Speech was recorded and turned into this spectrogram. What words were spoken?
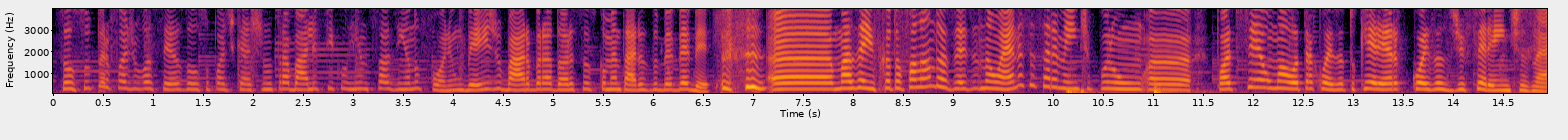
Sou super fã de vocês, ouço o podcast no trabalho e fico rindo sozinha no fone. Um beijo, Bárbara, adoro seus comentários do BBB. Ah, mas é isso que eu tô falando, às vezes não é necessariamente por um... ah, pode ser uma outra coisa, tu querer coisas diferentes, né?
